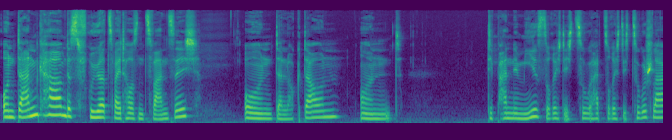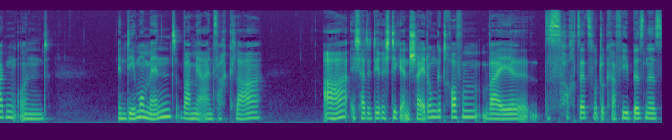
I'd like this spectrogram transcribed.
Und dann kam das Frühjahr 2020 und der Lockdown und die Pandemie ist so richtig zu, hat so richtig zugeschlagen und in dem Moment war mir einfach klar, A, ich hatte die richtige Entscheidung getroffen, weil das Hochzeitsfotografie-Business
